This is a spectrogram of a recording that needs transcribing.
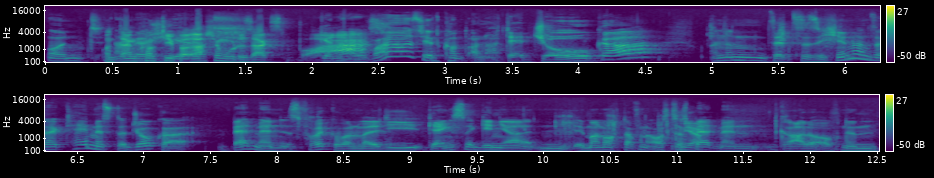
Und, Und dann kommt die Überraschung, wo du sagst, boah, Genau, was? Jetzt kommt auch noch der Joker. Und dann setzt er sich hin und sagt, hey, Mr. Joker, Batman ist verrückt geworden, weil die Gangster gehen ja immer noch davon aus, dass Ja. Batman gerade auf einem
